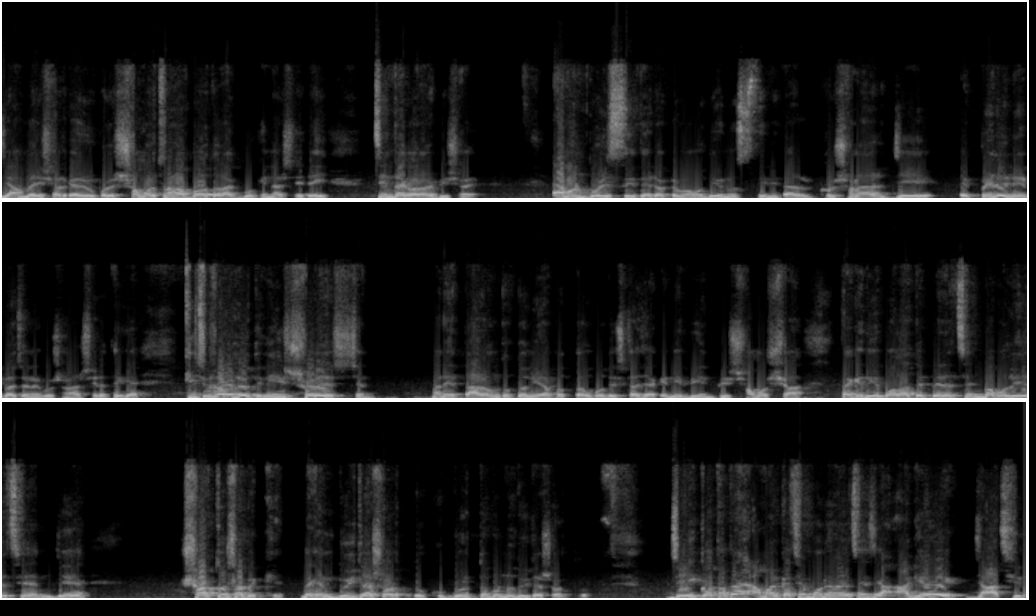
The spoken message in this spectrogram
যে আমরা এই সরকারের উপরে সমর্থন অব্যাহত রাখব কিনা সেটাই চিন্তা করার বিষয়। এমন পরিস্থিতিতে ডক্টর মোহাম্মদ ইউনুস, তিনি তার ঘোষণার যে এপ্রিলের নির্বাচনের ঘোষণা, সেটা থেকে কিছুটা হলেও তিনি সরে এসেছেন। মানে তার অন্তত নিরাপত্তা উপদেষ্টা যাকে নিয়ে বিএনপির সমস্যা, তাকে দিয়ে বলাতে পেরেছেন বা বলিয়েছেন যে শর্ত সাপেক্ষে, দেখেন দুইটা শর্ত, খুব গুরুত্বপূর্ণ দুইটা শর্ত। যেই কথাটা আমার কাছে মনে হয়েছে যে আগেও যা ছিল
